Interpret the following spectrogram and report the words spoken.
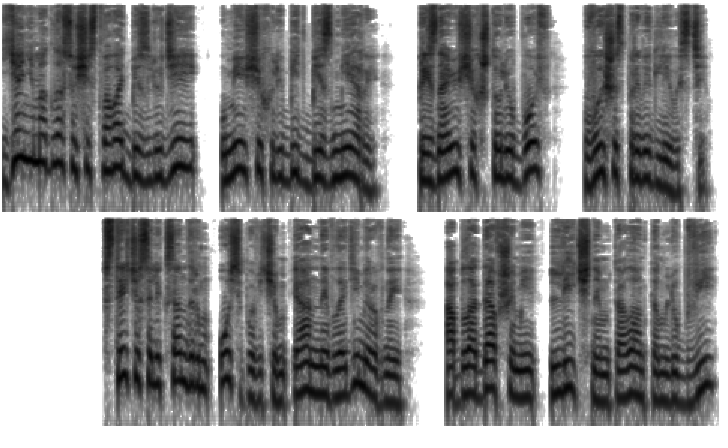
Я не могла существовать без людей, умеющих любить без меры, признающих, что любовь выше справедливости. Встреча с Александром Осиповичем и Анной Владимировной, обладавшими личным талантом любви,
